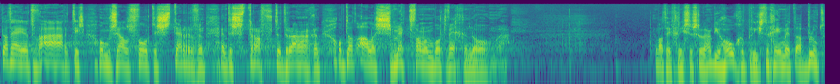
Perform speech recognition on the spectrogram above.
Dat hij het waard is om zelfs voor te sterven en de straf te dragen. Opdat alle smet van hem wordt weggenomen. Wat heeft Christus gedaan? Die hoge priester ging met dat bloed.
